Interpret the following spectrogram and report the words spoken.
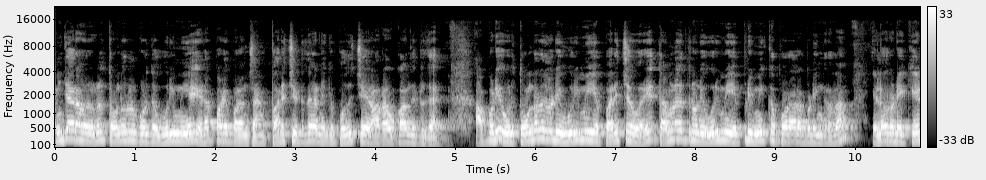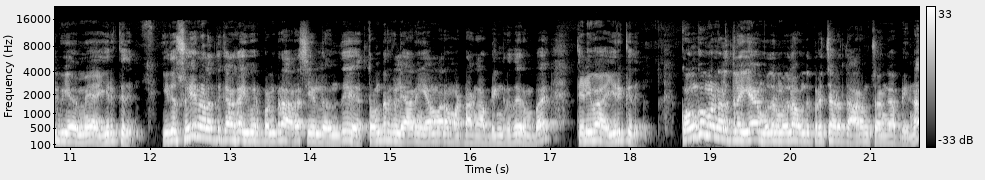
எம்ஜிஆர் அவர்கள் தொண்டர்கள் கொடுத்த உரிமையை எடப்பாடி பழனிசாமி பறிச்சுட்டு தான் இன்றைக்கி பொதுச் செயலாளராக உட்கார்ந்துட்டு அப்படி ஒரு தொண்டர்களுடைய உரிமையை பறித்தவரை தமிழகத்தினுடைய உரிமையை எப்படி மீட்க போறார் அப்படிங்கிறதான் எல்லோருடைய கேள்வியுமே இருக்குது. இது சுயநலத்துக்காக இவர் பண்ணுற அரசியலில் வந்து தொண்டர்கள் யாரும் ஏமாற மாட்டாங்க அப்படிங்கிறது ரொம்ப தெளிவாக இருக்குது. கொங்கு மண்டலத்தில் ஏன் முதல் முதலாக வந்து பிரச்சாரத்தை ஆரம்பிச்சாங்க அப்படின்னா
